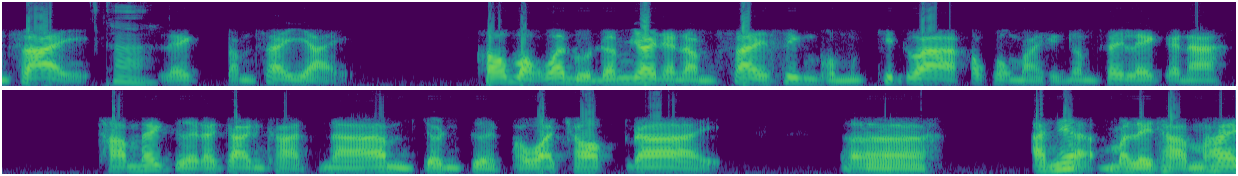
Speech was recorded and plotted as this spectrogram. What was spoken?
ำไส้ค่ะเล็กลำไส้ใหญ่ เขาบอกว่าดูดน้ำย่อยในลำไส้ซึ่งผมคิดว่าเขาคงหมายถึงลำไส้เล็กอะนะทำให้เกิดอาการขาดน้ำจนเกิดภาวะช็อกได้เอ่ออันเนี้ยมันเลยทำให้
